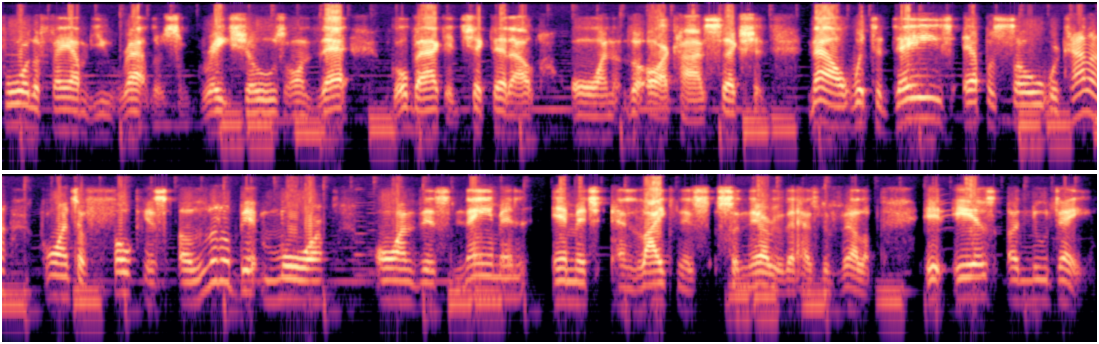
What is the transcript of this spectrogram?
for the FAMU Rattlers. Some great shows on that. Go back and check that out on the archive section. Now, with today's episode, we're kind of going to focus a little bit more on this naming, image, and likeness scenario that has developed. It is a new day.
